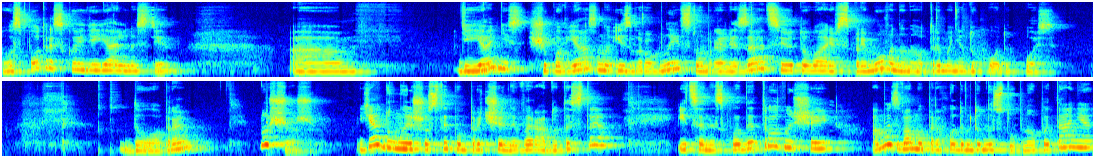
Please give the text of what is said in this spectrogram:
господарської діяльності. Діяльність, що пов'язана із виробництвом, реалізацією товарів, спрямована на отримання доходу. Ось. Добре. Ну що ж, я думаю, що з типом причини ви раду дасте, і це не складе труднощей. А ми з вами переходимо до наступного питання:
